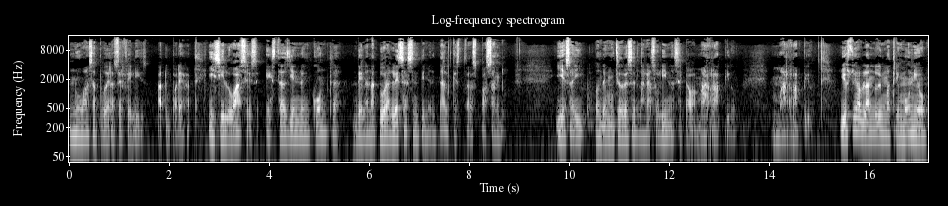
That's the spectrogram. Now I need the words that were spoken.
no vas a poder hacer feliz a tu pareja. Y si lo haces, estás yendo en contra de la naturaleza sentimental que estás pasando. Y es ahí donde muchas veces la gasolina se acaba más rápido, más rápido. Yo estoy hablando de un matrimonio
